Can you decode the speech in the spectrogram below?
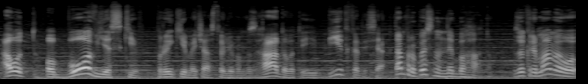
А от обов'язків, про які ми часто любимо згадувати і бідкатися, там прописано небагато. Зокрема, ми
